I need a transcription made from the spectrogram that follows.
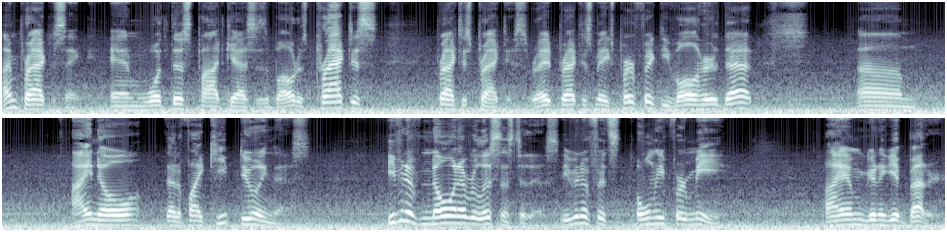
I'm practicing. And what this podcast is about is practice, practice, practice, right? Practice makes perfect. You've all heard that. Um, I know that if I keep doing this, even if no one ever listens to this, even if it's only for me, I am going to get better.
